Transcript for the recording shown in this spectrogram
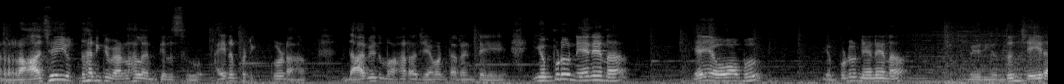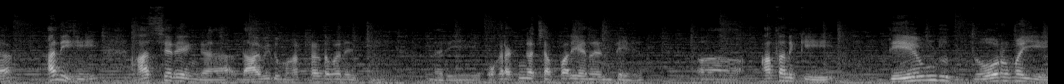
రాజే యుద్ధానికి వెళ్ళాలని తెలుసు. అయినప్పటికీ కూడా దావీదు మహారాజు ఏమంటారంటే ఎప్పుడు నేనేనా? ఏ యోబాబు ఎప్పుడు నేనేనా? మీరు యుద్ధం చేయరా? అని ఆశ్చర్యంగా దావీదు మాట్లాడడం అనేది మరి ఒక రకంగా చెప్పాలి అని అంటే అతనికి దేవుడు దూరమయ్యే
